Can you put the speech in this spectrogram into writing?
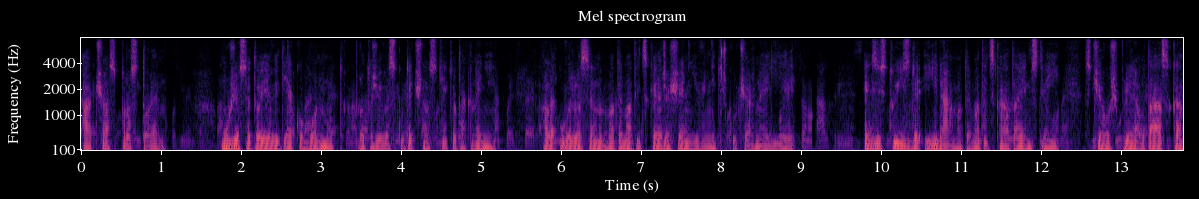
a čas prostorem. Může se to jevit jako bonmot, protože ve skutečnosti to tak není. Ale uvedl jsem matematické řešení vnitřku černé díry. Existují zde i jiná matematická tajemství, z čehož plyne otázka,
